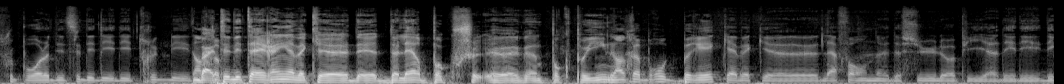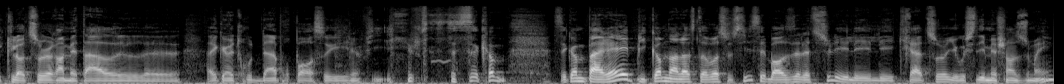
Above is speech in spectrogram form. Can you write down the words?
je sais pas là, des, des, des, des trucs, des Ben, des terrains avec euh, de, de l'herbe pas couchée, euh, pas coupée. de briques avec euh, de la faune dessus là, puis euh, des, des, des clôtures en métal euh, avec un trou dedans pour passer. là, puis c'est comme c'est comme pareil. Puis comme dans Last of Us aussi, c'est basé là-dessus les, les, les créatures. Il y a aussi des méchants humains,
